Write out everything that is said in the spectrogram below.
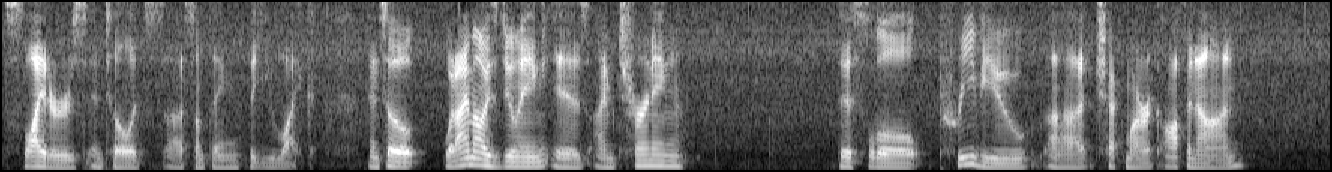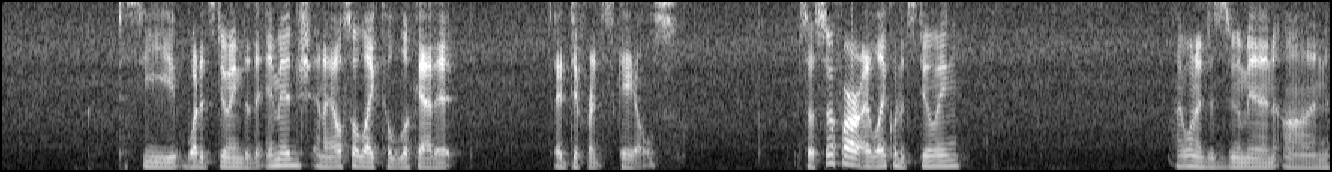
sliders until it's uh, something that you like. And so what I'm always doing is I'm turning this little preview uh, check mark off and on to see what it's doing to the image. And I also like to look at it at different scales. So, so far I like what it's doing. I wanted to zoom in on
